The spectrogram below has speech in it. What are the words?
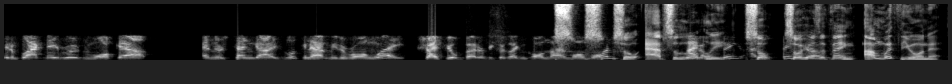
in a black neighborhood and walk out, and there's ten guys looking at me the wrong way, should I feel better because I can call nine one one? So absolutely. Think- so so here's so. the thing. I'm with you on that.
